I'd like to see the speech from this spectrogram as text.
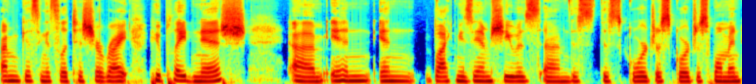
I'm guessing it's Letitia Wright, who played Nish um, in in Black Museum. She was um, this this gorgeous, gorgeous woman.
